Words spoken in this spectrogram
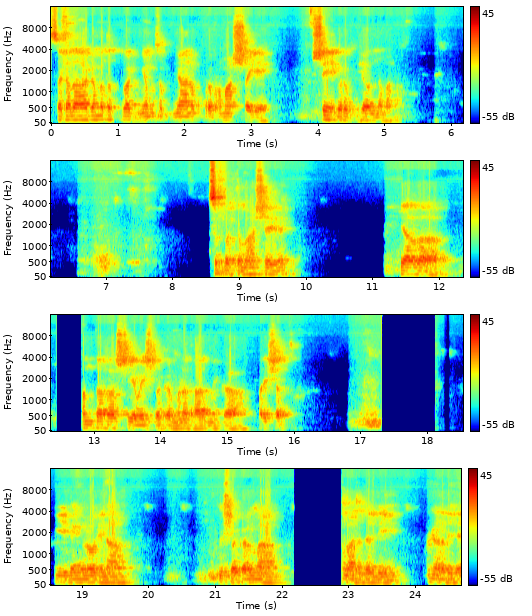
सकलागमतत्त्वज्ञं सुज्ञानप्रभमाश्रये श्रीगुरुभ्यो नमः सद्भक्तमहाशये ಯಾವ ಅಂತಾರಾಷ್ಟ್ರೀಯ ವೈಶ್ವಕರ್ಮಣ ಧಾರ್ಮಿಕ ಪರಿಷತ್ ಈ ಬೆಂಗಳೂರಿನ ವಿಶ್ವಕರ್ಮ ಸಮಾಜದಲ್ಲಿ ನಡೆದಿದೆ.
